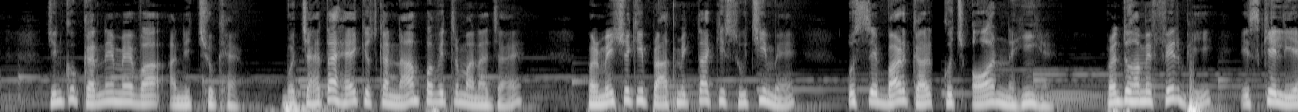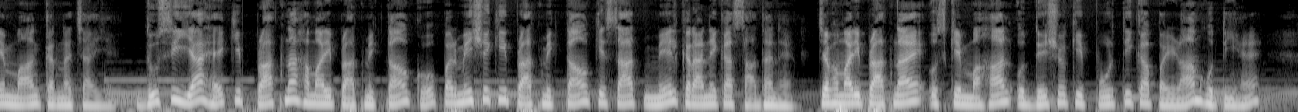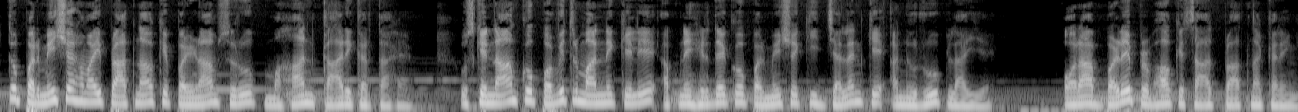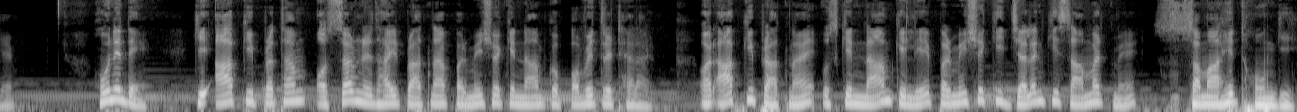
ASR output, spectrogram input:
जिनको करने में वह अनिच्छुक है। वो चाहता है कि उसका नाम पवित्र माना जाए। परमेश्वर की प्राथमिकता की सूची में उससे बढ़कर कुछ और नहीं है, परंतु हमें फिर भी इसके लिए मांग करना चाहिए। दूसरी यह है कि प्रार्थना हमारी प्राथमिकताओं को परमेश्वर की प्राथमिकताओं के साथ मेल कराने का साधन है। जब हमारी प्रार्थनाएँ उसके महान उद्देश्यों की पूर्ति का परिणाम होती हैं, तो परमेश्वर हमारी प्रार्थनाओं के परिणाम स्वरूप महान कार्य करता है। उसके नाम को पवित्र मानने के लिए अपने हृदय को परमेश्वर की जलन के अनुरूप लाइए और आप बड़े प्रभाव के साथ प्रार्थना करेंगे। होने दें कि आपकी प्रथम और सर्वनिर्धारित प्रार्थना परमेश्वर के नाम को पवित्र ठहराए और आपकी प्रार्थनाएँ उसके नाम के लिए परमेश्वर की जलन की सामर्थ में समाहित होंगी।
